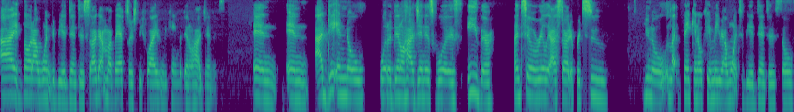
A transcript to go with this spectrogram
I thought I wanted to be a dentist, so I got my bachelor's before I even became a dental hygienist. And and I didn't know what a dental hygienist was either until really I started pursue, you know, like thinking, okay, maybe I want to be a dentist. So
